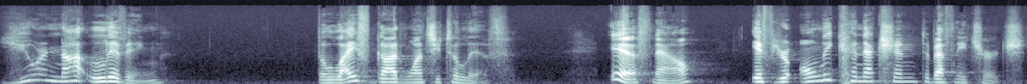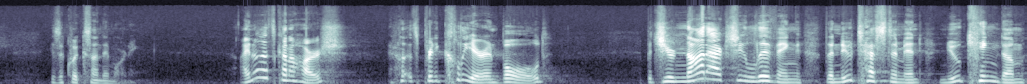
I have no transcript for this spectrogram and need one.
You are not living the life God wants you to live. If, now, if your only connection to Bethany Church is a quick Sunday morning. I know that's kind of harsh. I know that's pretty clear and bold but you're not actually living the New Testament, New Kingdom,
